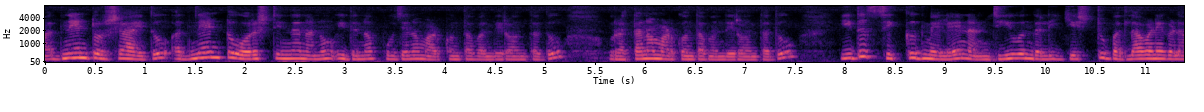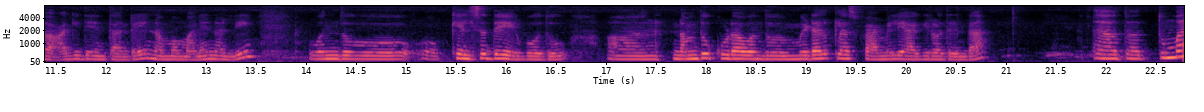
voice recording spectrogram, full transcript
ಹದಿನೆಂಟು ವರ್ಷ ಆಯಿತು. ಹದಿನೆಂಟು ವರ್ಷದಿಂದ ನಾನು ಇದನ್ನು ಪೂಜೆನ ಮಾಡ್ಕೊತ ಬಂದಿರೋವಂಥದ್ದು ವ್ರತನ ಮಾಡ್ಕೊತ ಬಂದಿರೋವಂಥದ್ದು ಇದು ಸಿಕ್ಕಿದ ಮೇಲೆ ನನ್ನ ಜೀವನದಲ್ಲಿ ಎಷ್ಟು ಬದಲಾವಣೆಗಳು ಆಗಿದೆ ಅಂತ ನಮ್ಮ ಮನೆಯಲ್ಲಿ ಒಂದು ಕೆಲಸದ್ದೇ ಇರ್ಬೋದು ನಮ್ಮದು ಕೂಡ ಒಂದು ಮಿಡಲ್ ಕ್ಲಾಸ್ ಫ್ಯಾಮಿಲಿ ಆಗಿರೋದ್ರಿಂದ ತುಂಬಾ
